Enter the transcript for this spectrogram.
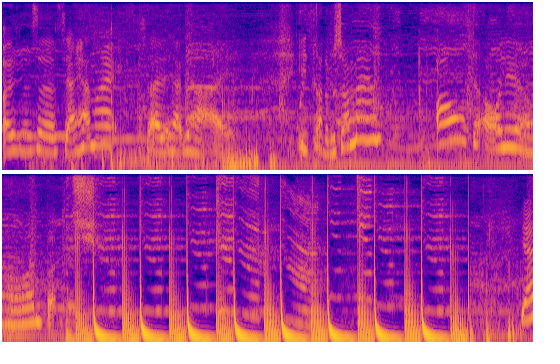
Og hvis man så ser hernede, så er det her, vi har øh, idræt om sommeren og det årlige rundbold. Ja,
